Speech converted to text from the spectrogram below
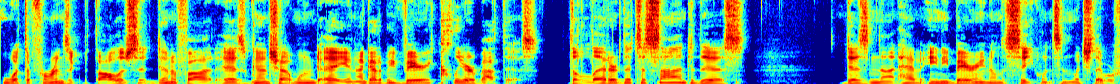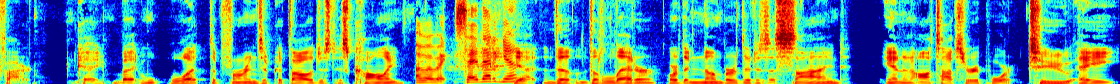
what the forensic pathologist identified as gunshot wound A, and I got to be very clear about this. The letter that's assigned to this does not have any bearing on the sequence in which they were fired. Okay. But what the forensic pathologist is calling. Oh, wait, wait. Say that again? Yeah. The, the letter or the number that is assigned in an autopsy report to a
